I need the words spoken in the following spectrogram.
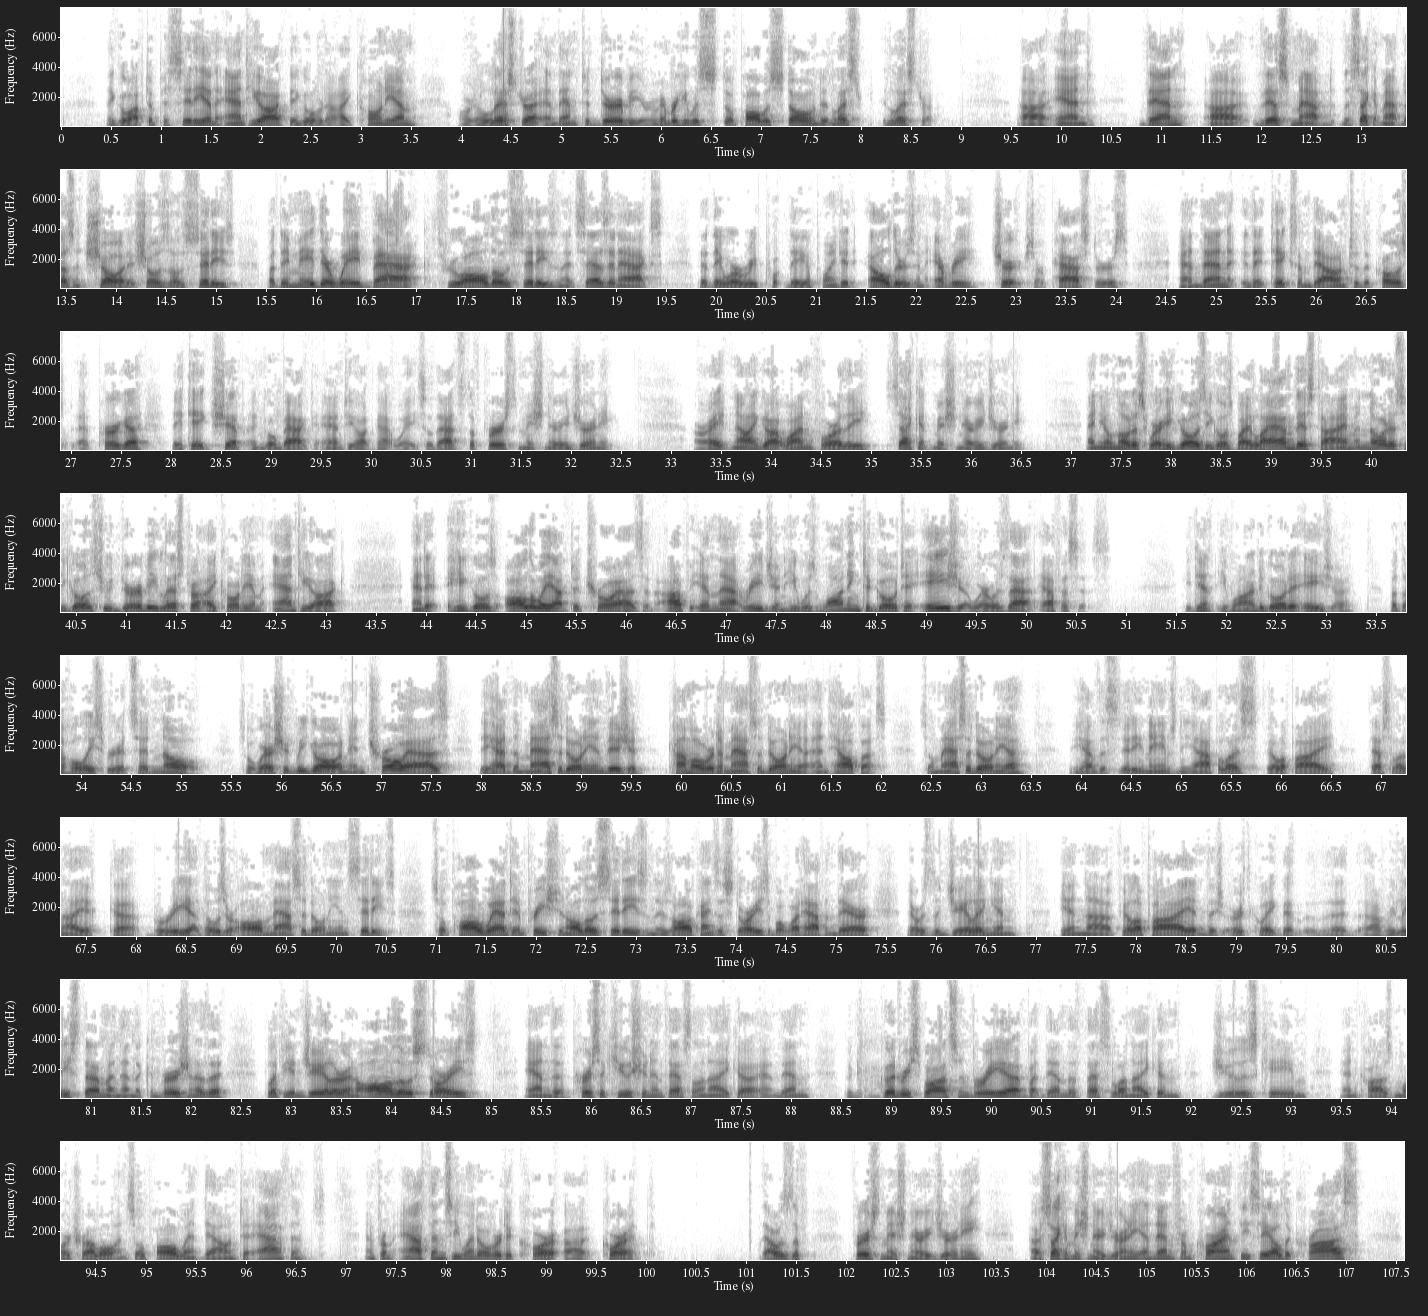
They go up to Pisidian Antioch, they go over to Iconium, over to Lystra, and then to Derbe. And remember, he was Paul was stoned in Lystra. Uh, and then uh, this map, the second map doesn't show it. It shows those cities, but they made their way back through all those cities. And it says in Acts that they were they appointed elders in every church or pastors. And then it takes them down to the coast at Perga. They take ship and go back to Antioch that way. So that's the first missionary journey. All right, now I got one for the second missionary journey. And you'll notice where he goes. He goes by land this time. And notice he goes through Derbe, Lystra, Iconium, Antioch, and it, he goes all the way up to Troas. And up in that region, he was wanting to go to Asia. Where was that? Ephesus. He didn't. He wanted to go to Asia, but the Holy Spirit said no. So where should we go? And in Troas, they had the Macedonian vision. Come over to Macedonia and help us. So Macedonia, you have the city names Neapolis, Philippi, Thessalonica, Berea. Those are all Macedonian cities. So Paul went and preached in all those cities, and there's all kinds of stories about what happened there. There was the jailing in in uh, Philippi and the earthquake that, that uh, released them, and then the conversion of the Philippian jailer, and all of those stories, and the persecution in Thessalonica, and then the good response in Berea, but then the Thessalonican Jews came and caused more trouble. And so Paul went down to Athens. And from Athens, he went over to Cor- uh, Corinth. That was the first missionary journey, uh, second missionary journey. And then from Corinth, he sailed across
